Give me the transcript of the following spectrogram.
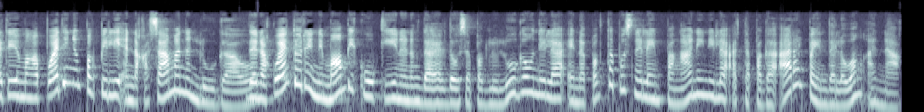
Ito yung mga pwede niyong pagpilian na kasama ng lugaw. Then nakwento rin ni Mommy Cookie na nang dahil daw sa paglulugaw nila ay napagtapos nila yung panganay nila at napag-aaral pa yung dalawang anak.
